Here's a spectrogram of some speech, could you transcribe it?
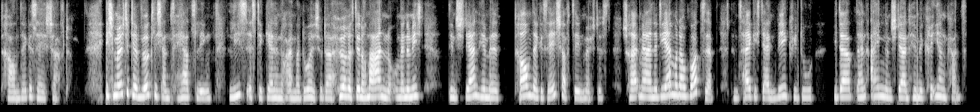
Traum der Gesellschaft. Ich möchte dir wirklich ans Herz legen, lies es dir gerne noch einmal durch oder höre es dir nochmal an. Und wenn du nicht den Sternenhimmel Traum der Gesellschaft sehen möchtest, schreib mir eine DM oder WhatsApp, dann zeige ich dir einen Weg, wie du wieder deinen eigenen Sternenhimmel kreieren kannst.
